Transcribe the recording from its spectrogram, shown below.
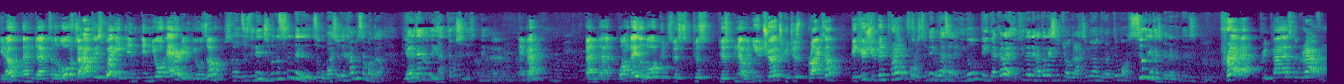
You know, and uh, for the Lord to have His way in, in your area, your zones. Amen. And uh, one day the Lord could just, just, just, you know, a new church could just rise up because you've been praying for そ it. してね、皆さんが祈っていたから、いきなり新しい教会始めようとなっても、すぐに始められるんです。 Prayer prepares the ground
